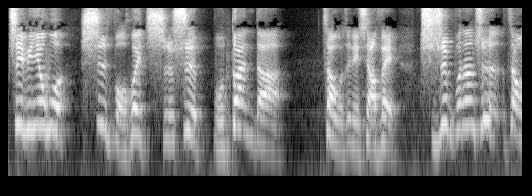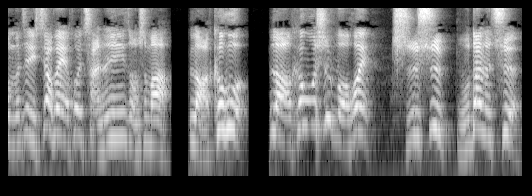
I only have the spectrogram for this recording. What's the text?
这批用户是否会持续不断的在我这里消费？持续不断去在我们这里消费，会产生一种什么老客户？老客户是否会持续不断的去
